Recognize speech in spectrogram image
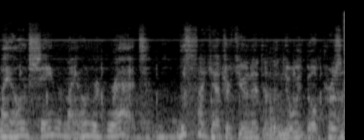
my own shame and my own regret. This psychiatric unit in the newly built prison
